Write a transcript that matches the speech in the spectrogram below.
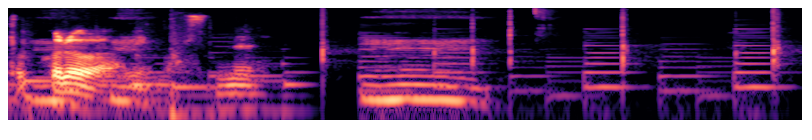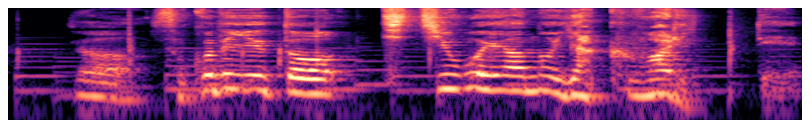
ところはありますね。うんじゃあそこで言うと父親の役割って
